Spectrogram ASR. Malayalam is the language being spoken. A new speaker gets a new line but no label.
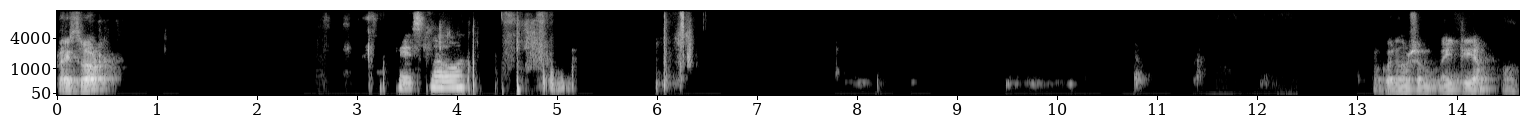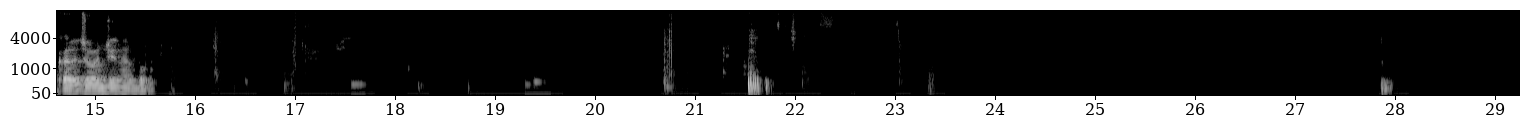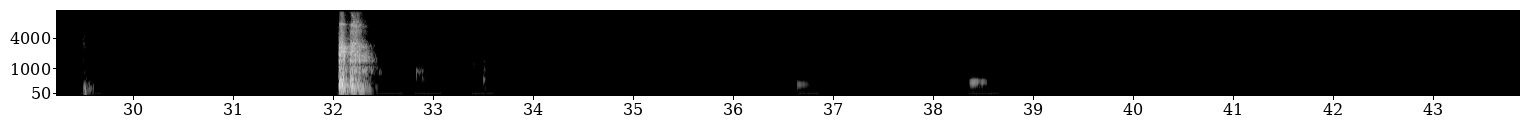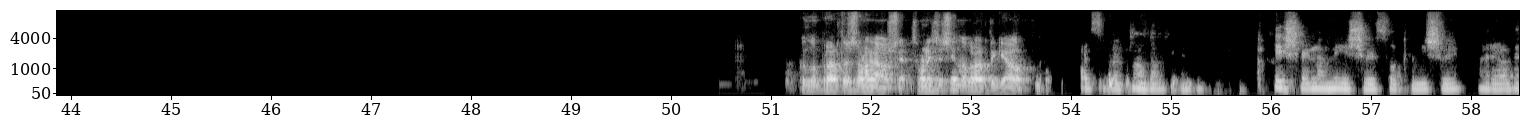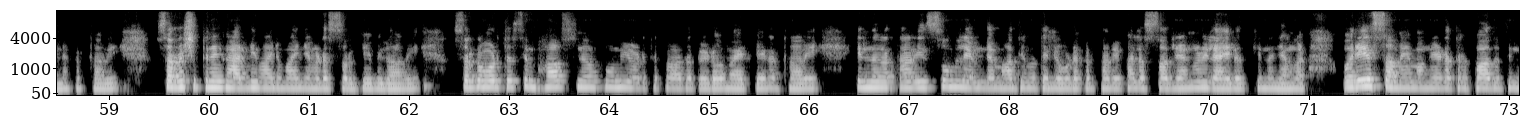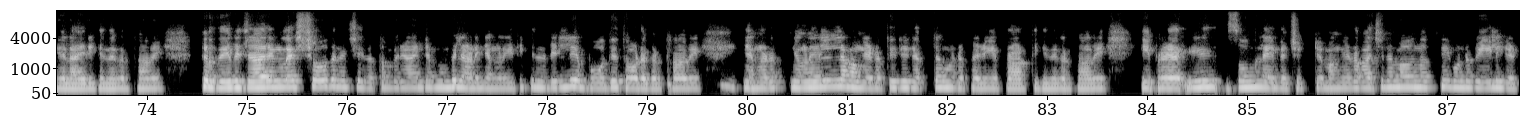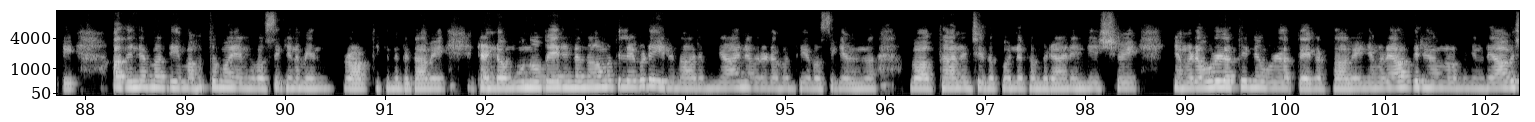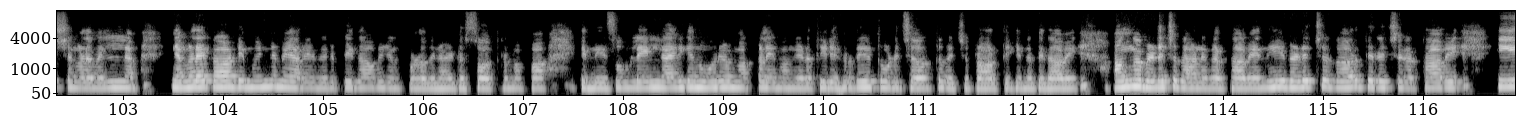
Praise the Lord.
Praise the Lord.
നമുക്ക് ഒരു നിമിഷം വെയിറ്റ് ചെയ്യാം ആൾക്കാർ ജോയിൻ ചെയ്യുന്നുണ്ട് ഒന്ന് പ്രാർത്ഥിച്ചു തുടങ്ങാം. ആവശ്യം സോണി ശശി ഒന്ന് പ്രാർത്ഥിക്കാവോ?
ഈശ്വരൻ നന്ദി ഈശ്വരൻ സ്വപ്നം യേശുവെ. ആരാധന കർത്താവെ സർവശക്തനും കാരണവാനുമായി ഞങ്ങളുടെ സ്വർഗീയ പിതാവെ സ്വർഗമോടുത്ത സിംഹാസനവും ഭൂമിയോടുത്ത പാദപീഠവുമായിരിക്കെ കർത്താവെ. ഇന്ന് കർത്താവ് സൂം ലൈവിന്റെ മാധ്യമത്തിലൂടെ കർത്താവെ പല സ്ഥലങ്ങളിലായിരിക്കുന്ന ഞങ്ങൾ ഒരേ സമയം അങ്ങയുടെ തൃപാദത്തിങ്കിലായിരിക്കുന്ന കർത്താവെ ഹൃദയ വിചാരങ്ങളെ ശോധന ചെയ്ത തമ്പുരാന്റെ മുമ്പിലാണ് ഞങ്ങൾ ഇരിക്കുന്നത്. വലിയ ബോധ്യത്തോടെ കർത്താവെ ഞങ്ങളുടെ ഞങ്ങളെല്ലാം അങ്ങയുടെ തിരു രക്തം കൊണ്ട് കഴുകി പ്രാർത്ഥിക്കുന്ന കർത്താവെ ഈ ഈ സൂം ലൈനിന്റെ ചുറ്റും അങ്ങയുടെ വചനമാകുന്ന അഗ്നി കൊണ്ട് വേലി കെട്ടി അതിന്റെ മധ്യ മഹത്വമായി അങ്ങ് വസിക്കണമെന്ന് പ്രാർത്ഥിക്കുന്ന പിതാവെ. രണ്ടോ മൂന്നോ പേരുടെ നാമത്തിൽ എവിടെ ഇരുന്നാലും ഞാൻ അവരുടെ മധ്യ വസിക്കുമെന്ന് വാഗ്ദാനം ചെയ്ത പൊന്നു തമ്പുരാൻ എന്റെ ഈശോയെ ഞങ്ങളുടെ ഉള്ളത്തിന്റെ ഉള്ളത്തെ കർത്താവെ ഞങ്ങളുടെ ആഗ്രഹങ്ങളും ഞങ്ങളുടെ ആവശ്യങ്ങളും എല്ലാം ഞങ്ങളെ കാട്ടി മുന്നമേ അറിയുന്ന ഒരു പിതാവ് ഞങ്ങൾക്കുള്ളതിനായിട്ട് സ്വത്രം അപ്പ. ഇന്ന് ഈ സുംലയിലായിരിക്കുന്ന ഓരോ മക്കളെയും അങ്ങയുടെ തിരുഹൃദയത്തോട് ചേർത്ത് വെച്ച് പ്രാർത്ഥിക്കുന്ന പിതാവെ അങ്ങ് വിളിച്ചതാണ് കർത്താവെ നീ വിളിച്ച് വേർതിരിച്ച് കർത്താവെ. ഈ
